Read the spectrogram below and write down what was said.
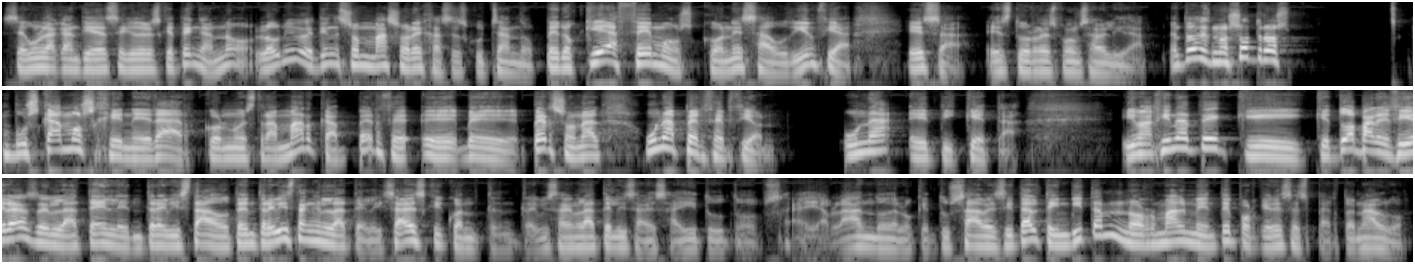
según la cantidad de seguidores que tengan. No, lo único que tienen son más orejas escuchando. Pero ¿qué hacemos con esa audiencia? Esa es tu responsabilidad. Entonces nosotros buscamos generar con nuestra marca eh, personal una percepción, una etiqueta. Imagínate que, tú aparecieras en la tele, entrevistado, te entrevistan en la tele, y sabes que cuando te entrevistan en la tele, y sabes ahí tú, pues, ahí hablando de lo que tú sabes y tal, te invitan normalmente porque eres experto en algo,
